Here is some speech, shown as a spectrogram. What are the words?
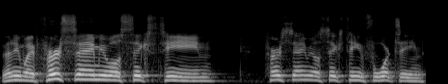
But anyway, 1 Samuel 16, 1 Samuel 16, 14.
